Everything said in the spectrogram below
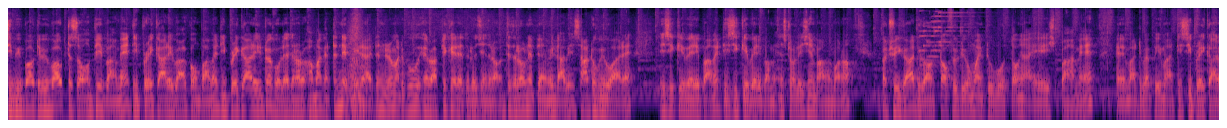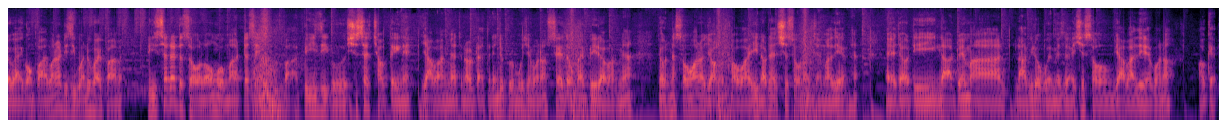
DB box DB box တစ်စုံအပြည့်ပါမယ်ဒီ breaker တွေပါအကုန်ပါမယ်ဒီ breaker တွေအတွက်ကိုလည်းကျွန်တော်တို့အမကန်တစ်နှစ်ပေးရတယ်တစ်နှစ်တော့မှတခု error ဖြစ်ခဲ့တယ်ဆိုလို့ချင်းကျွန်တော်အတစ်စလုံးနဲ့ပြန်ပြီးလာပြီးအစားထိုးပေးသွားရတယ် AC cable တွေပါမယ် DC cable တွေပါမယ် installation ပါမယ်ပေါ့နော် battery ကဒီကောင် top 51.2 volt 300 ah ပါမယ်အဲဒီမှာဒီဘက်ဘေးမှာ DC breaker တွေပါအကုန်ပါမယ်ပေါ့နော် DC 125ပါမယ်ဒီ setup တစ်စုံလုံးကိုမှတက်စိန်ကအပီးစီကို86သိန်းနဲ့ရပါမယ်ကျွန်တော်တို့ဒါသတင်းချုပ် promotion ပေါ့နော်10သုံးပဲပေးတာပါခင်ဗျာ ကျွန်တော်နှစ်စုံကတော့ရောင်းလို့ထွက်သွားပြီနောက်ထပ်8စုံတော့ကျန်ပါသေးတယ်ခင်ဗျာအဲကျွန်တော်ဒီလအတွင်းမှာလာပြီးတော့ဝယ်မယ်ဆိုအဲ8စုံရပါသေးတယ်ပေါ့နော်ဟုတ်ကဲ့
